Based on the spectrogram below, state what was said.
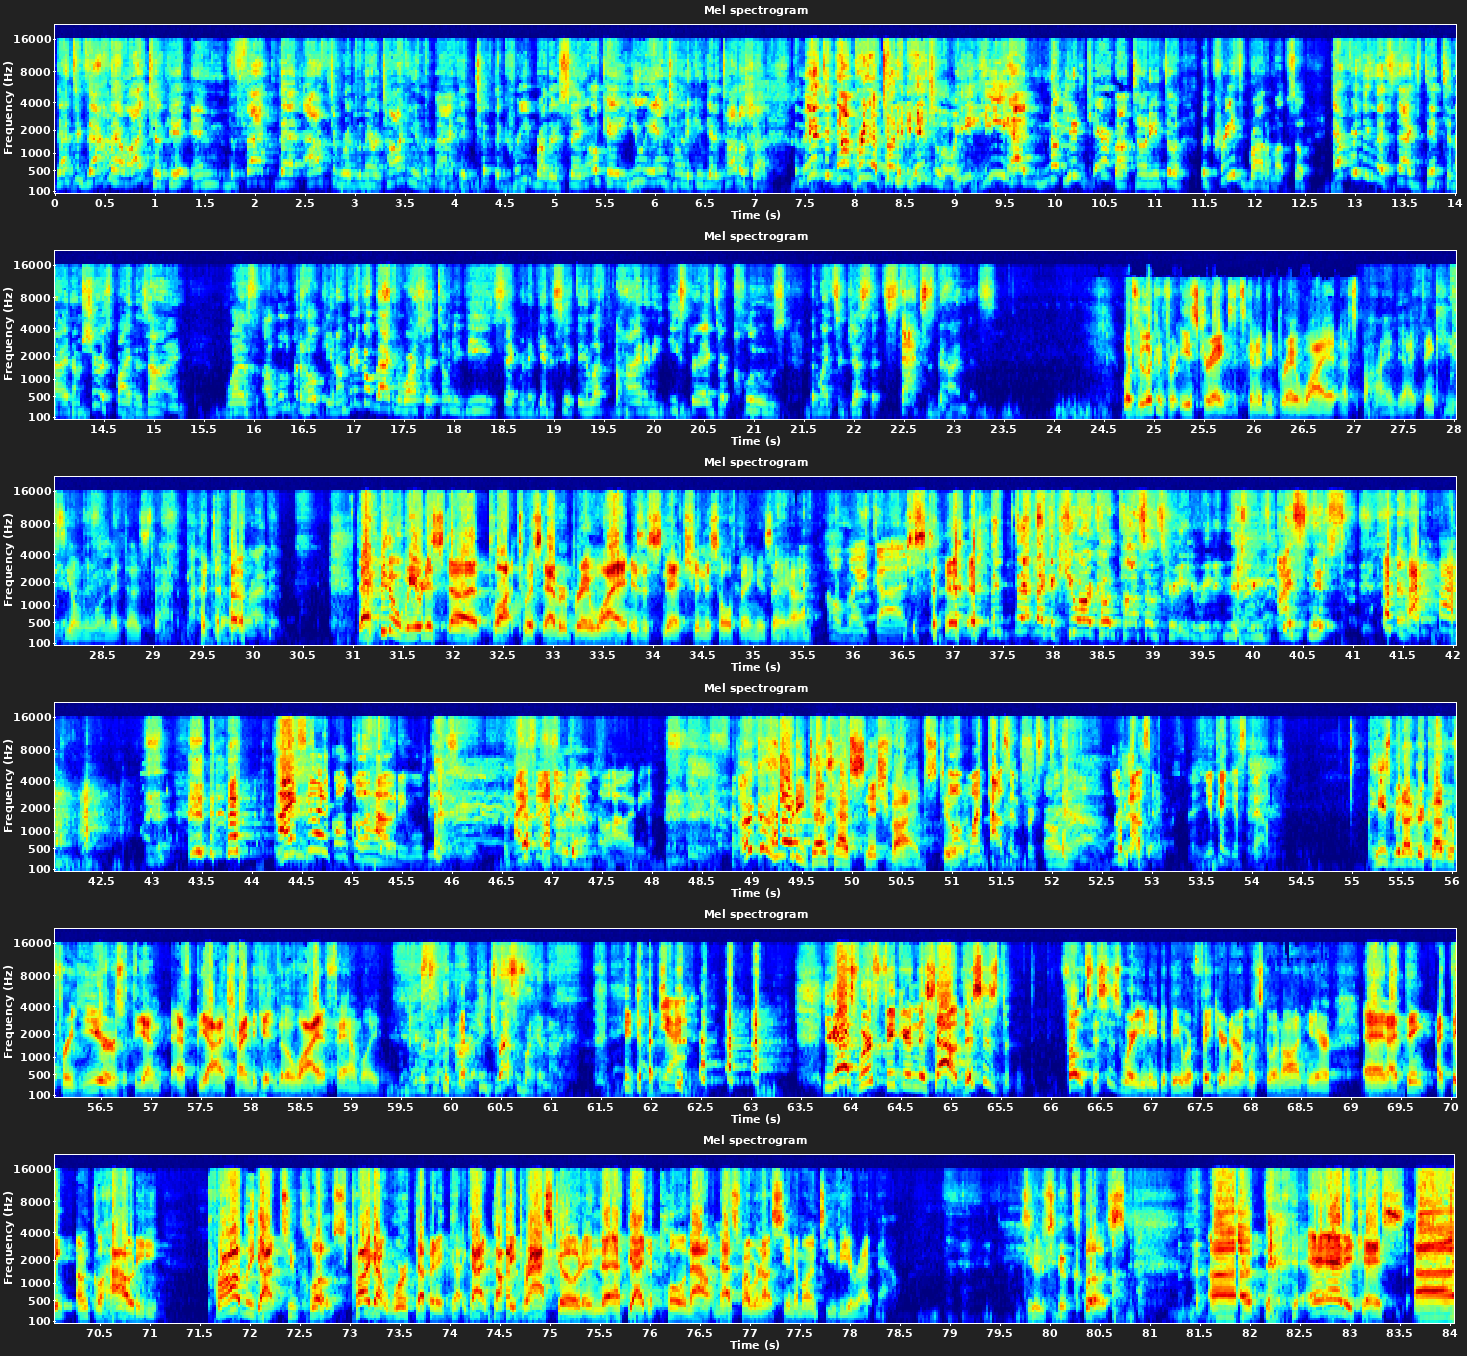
That's exactly how I took it. And the fact that afterwards, when they were talking in the back, it took the Creed brothers saying, okay, you and Tony can get a title shot. The man did not bring up Tony D'Angelo. He, he had no, he didn't care about Tony until the Creeds brought him up. So everything that Stacks did tonight, and I'm sure it's by design, was a little bit hokey. And I'm going to go back and watch that Tony D segment again to see if they left behind any Easter eggs or clues that might suggest that Stacks is behind this. Well, if you're looking for Easter eggs, it's going to be Bray Wyatt that's behind it. I think he's the only one that does that. But uh, that'd be the weirdest uh, plot twist ever. Bray Wyatt is a snitch, and this whole thing is a um, Oh my God. just. They- that, like a QR code pops on screen, you read it, and it reads, I snitched. I feel like Uncle Howdy will be the snitch. I feel like it'll be Uncle Howdy. Uncle Howdy does have snitch vibes to Oh, 1000%. Oh, yeah. 1000%. You can just tell. He's been undercover for years with the M- FBI trying to get into the Wyatt family. He looks like a narc. He dresses like a narc. He does. Yeah. you guys, we're figuring this out. This is, the, folks. This is where you need to be. We're figuring out what's going on here, and I think I think Uncle Howdy probably got too close. Probably got worked up, and it got, got Donnie Brasco, and the FBI had to pull him out, and that's why we're not seeing him on TV right now. Too too close. uh, in any case, uh,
